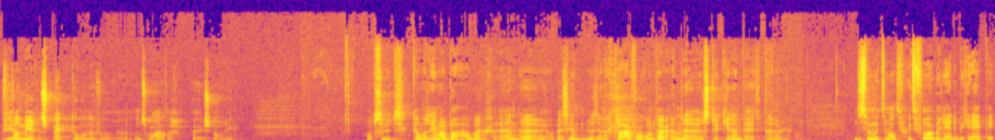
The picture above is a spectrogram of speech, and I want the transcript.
veel meer respect tonen voor uh, ons waterhuishouding. Absoluut, ik kan alleen maar beamen. En uh, ja, wij, zijn, wij zijn er klaar voor om daar een, een stukje in bij te dragen. Dus we moeten ons goed voorbereiden, begrijp ik.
